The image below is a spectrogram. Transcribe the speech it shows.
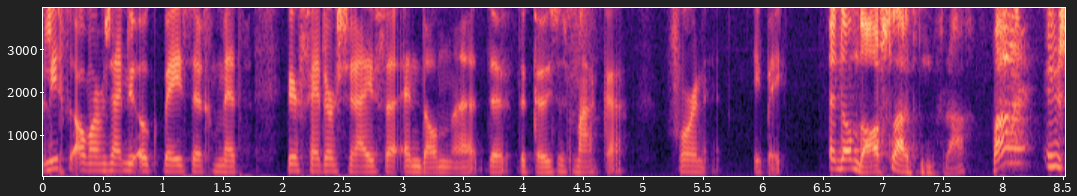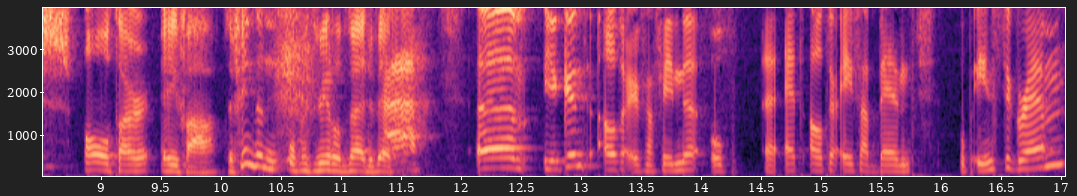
ligt er al. Maar we zijn nu ook bezig met weer verder schrijven en dan eh, de, de keuzes maken voor een EP. En dan de afsluitende vraag. Waar is Altar Eva te vinden op het wereldwijde web? Ah, Ehm, je kunt Alter Eva vinden op uh, Alter Eva Band op Instagram.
